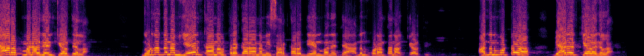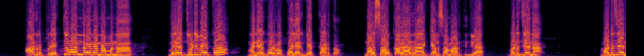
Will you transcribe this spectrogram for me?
ಯಾರಪ್ಪ ಮನೆಯವ್ರದ್ದು ಏನ್ ಕೇಳ್ತಿಲ್ಲ ದುಡ್ದದ್ದು ನಮ್ಗೆ ಏನ್ ಕಾನೂನು ಪ್ರಕಾರ ನಮಗೆ ಸರ್ಕಾರದ್ದು ಏನ್ ಬಂದೈತೆ ಅದನ್ನ ಕೊಡಂತ ನಾವು ಕೇಳ್ತೀವಿ. ಅದನ್ ಬಿಟ್ಟು ಬ್ಯಾರೆ ಕೇಳಗಲ್ಲ. ಆದ್ರ ಪ್ರತಿಯೊಂದ್ರಾಗ ನಮ್ಮನ್ನ ಬರೇ ದುಡಿಬೇಕು ಮನೆಗ್ ಬರ್ಬೇಕು, ಒಲೆಗ್ ಬೇಕು ನಾವು ನಾವು ಸಾವುಕಾರ ಆ ಕೆಲಸ ಮಾಡ್ತಿದ್ವಿ ಬಡ ಜನ ಬಡ ಜನ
